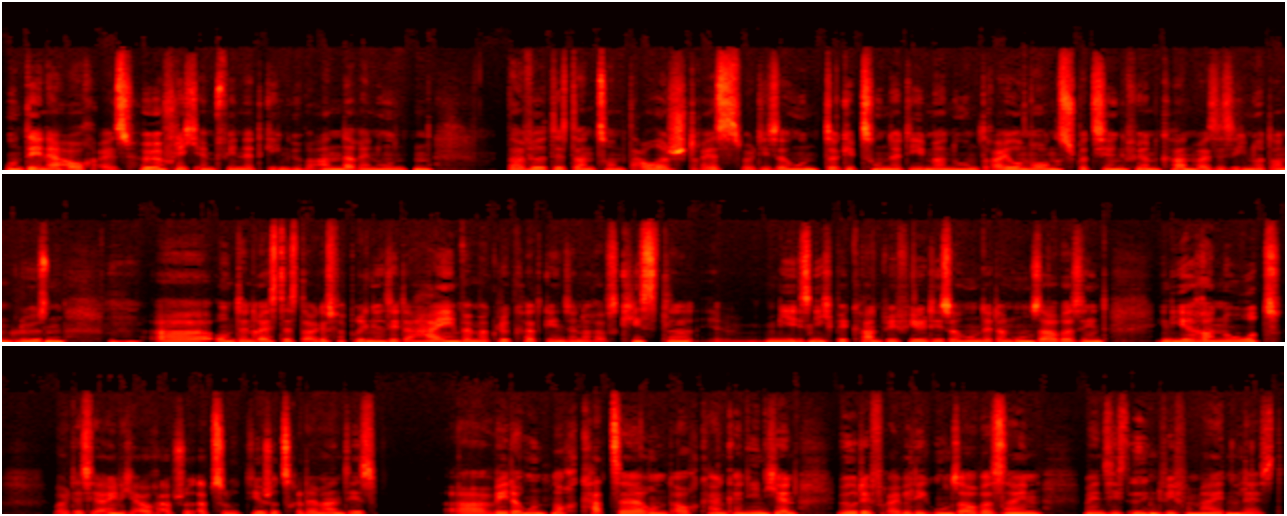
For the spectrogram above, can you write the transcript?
und den er auch als höflich empfindet gegenüber anderen Hunden, da wird es dann zum Dauerstress, weil dieser Hund, da gibt es Hunde, die man nur um drei Uhr morgens spazieren führen kann, weil sie sich nur dann lösen. Mhm. Äh, und den Rest des Tages verbringen sie daheim. Wenn man Glück hat, gehen sie noch aufs Kistel. Mir ist nicht bekannt, wie viel dieser Hunde dann unsauber sind in ihrer Not weil das ja eigentlich auch absolut tierschutzrelevant ist. Äh, weder Hund noch Katze und auch kein Kaninchen würde freiwillig unsauber sein, wenn sie es irgendwie vermeiden lässt.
